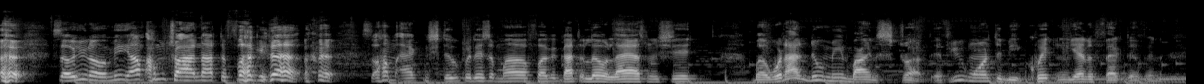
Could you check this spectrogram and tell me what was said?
so you know me, I'm, I'm, trying not to fuck it up. so I'm acting stupid as a motherfucker. Got the little laughs and shit. But what I do mean by instruct, if you want to be quick and yet effective and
